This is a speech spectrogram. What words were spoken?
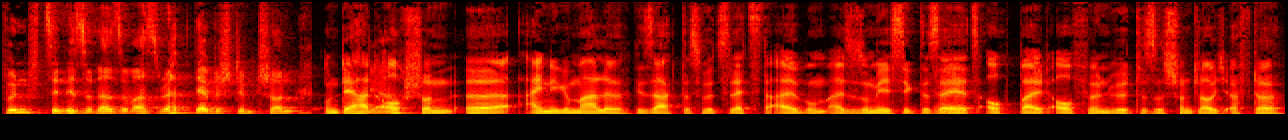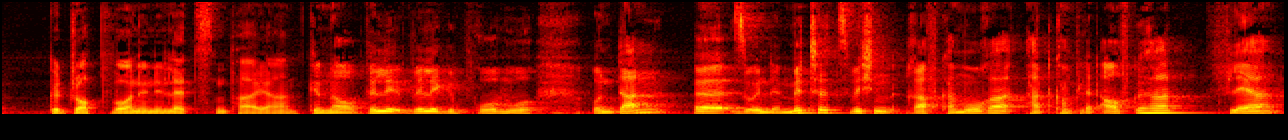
15 ist oder sowas, rappt der bestimmt schon. Und der hat Ja. auch schon äh, einige Male gesagt, das wird das letzte Album. Also so mäßig, dass er Ja. jetzt auch bald aufhören wird. Das ist schon, glaube ich, öfter gedroppt worden in den letzten paar Jahren. Genau, billige, billige Promo. Und dann äh, so in der Mitte zwischen Raf Kamora hat komplett aufgehört, Flair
